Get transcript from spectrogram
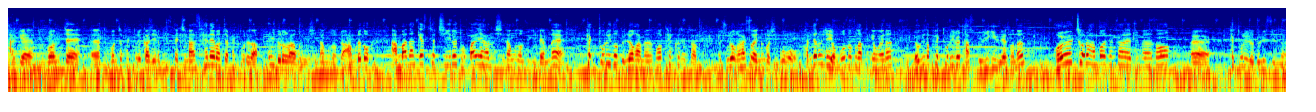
자, 이게 두 번째, 예, 두 번째 factory까지는 비슷했지만 세네 번째 factory가 빨리 늘어나고 있는 신상문 선수. 아무래도 앞마당 채취를 더 빨리 하는 신상문 선수이기 때문에 factory도 늘려가면서 탱크 생산 주력을 할 수가 있는 것이고 반대로 이제 염보성 선수 같은 경우에는 여기서 factory를 다수 늘리기 위해서는 vulture를 한번 생산해주면서 예, factory를 늘릴 수 있는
